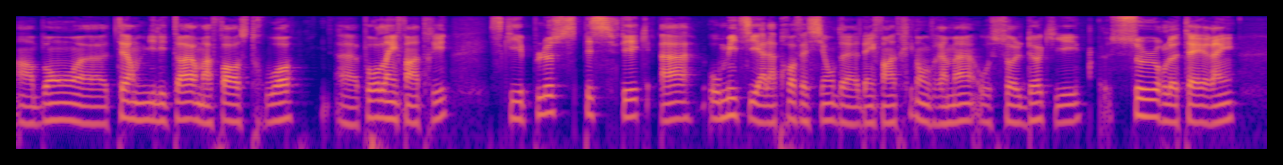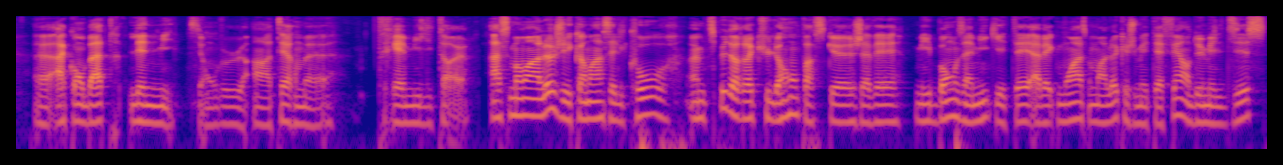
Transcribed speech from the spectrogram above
en bon euh, terme militaire ma phase 3 euh, pour l'infanterie, ce qui est plus spécifique au métier, à la profession d'infanterie, donc vraiment au soldat qui est sur le terrain à combattre l'ennemi, si on veut, en termes très militaire. À ce moment-là, j'ai commencé le cours un petit peu de reculon parce que j'avais mes bons amis qui étaient avec moi à ce moment-là que je m'étais fait en 2010.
